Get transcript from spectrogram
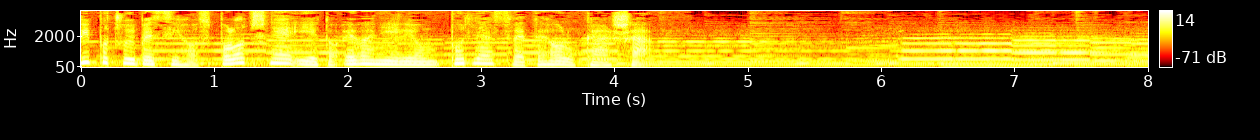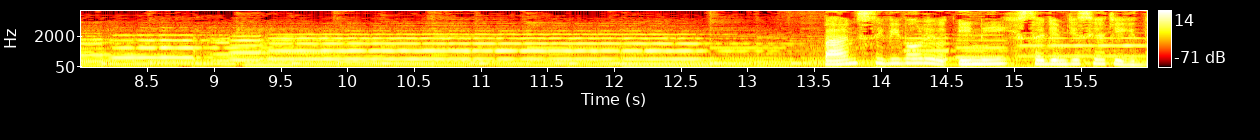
Vypočujme si ho spoločne, je to Evanílium podľa svätého Lukáša. Pán si vyvolil iných 72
